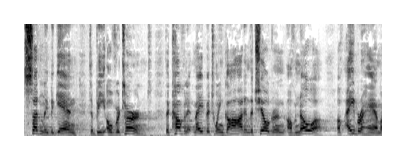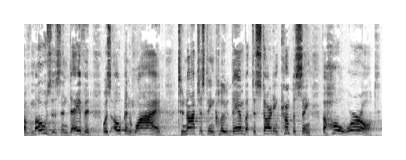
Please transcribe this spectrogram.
suddenly began to be overturned. The covenant made between God and the children of Noah, of Abraham, of Moses and David was opened wide to not just include them, but to start encompassing the whole world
